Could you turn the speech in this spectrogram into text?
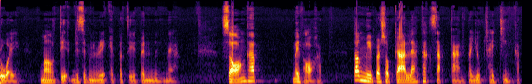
รวย multi disciplinary expertise เป็นหนึ่งเนี่ย 2. ครับ ไม่พอครับ ต้องมีประสบการณ์และทักษะการประยุกต์ใช้จริงครับ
